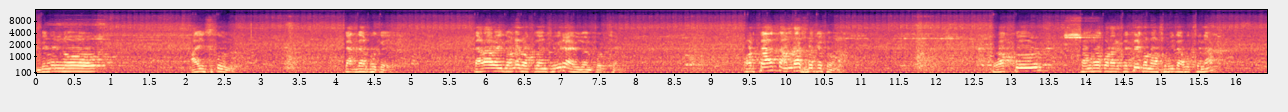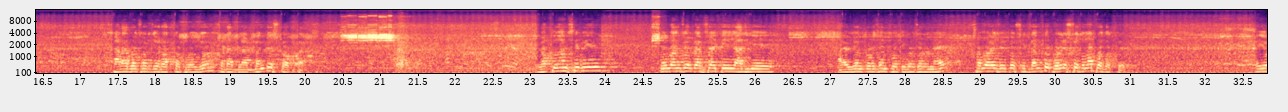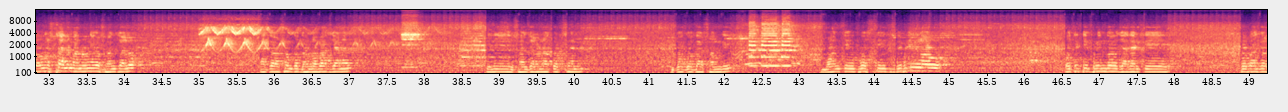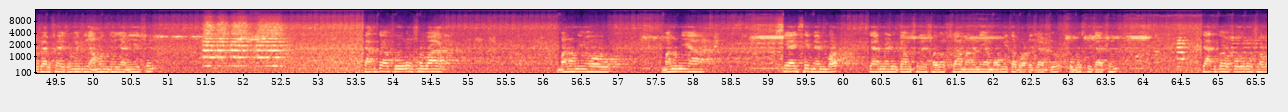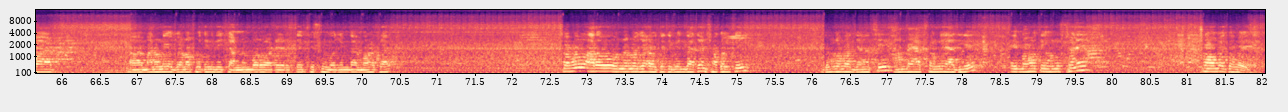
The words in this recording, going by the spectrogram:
বিভিন্ন হাই স্কুল চাকদার বুকে তারাও এই ধরনের রক্তদান শিবিরের আয়োজন করছেন। অর্থাৎ আমরা সচেতন। রক্ত সংগ্রহ করার ক্ষেত্রে কোনো অসুবিধা হচ্ছে না। সারা বছর যে রক্ত প্রয়োজন, সেটা ব্লাড ব্যাংকে স্টক থাকে রক্তদান শিবির, পূর্বাঞ্চল ব্যবসায়ীটি আজকে আয়োজন করেছেন, প্রতি বছর ন্যায় সমায়োজিত সিদ্ধান্ত বলিষ্ঠতম পদক্ষেপ। এই অনুষ্ঠানে মাননীয় সঞ্চালক, তাকে অসংখ্য ধন্যবাদ জানাই। তিনি সঞ্চালনা করছেন যোগ্যতার সঙ্গে। মঞ্চে উপস্থিত বিভিন্ন অতিথিবৃন্দ যাদেরকে পূর্বাঞ্চল ব্যবসায়ী সমিতি আমন্ত্রণ জানিয়েছেন। চাকদা পৌরসভার মাননীয়, মাননীয়া সিআইসি মেম্বার চেয়ারম্যান কাউন্সিলের সদস্য মাননীয়া মমিতা ভট্টাচার্য উপস্থিত আছেন। চাকদহ পৌরসভার মাননীয় জনপ্রতিনিধি চার নম্বর ওয়ার্ডের দেবকৃষ্ণ মজুমদার মহাশয় সহ আরও অন্যান্য যারা অতিথিবৃন্দ আছেন সকলকেই ধন্যবাদ জানাচ্ছি। আমরা একসঙ্গে আজকে এই মহতী অনুষ্ঠানে সমবেত হয়েছি।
